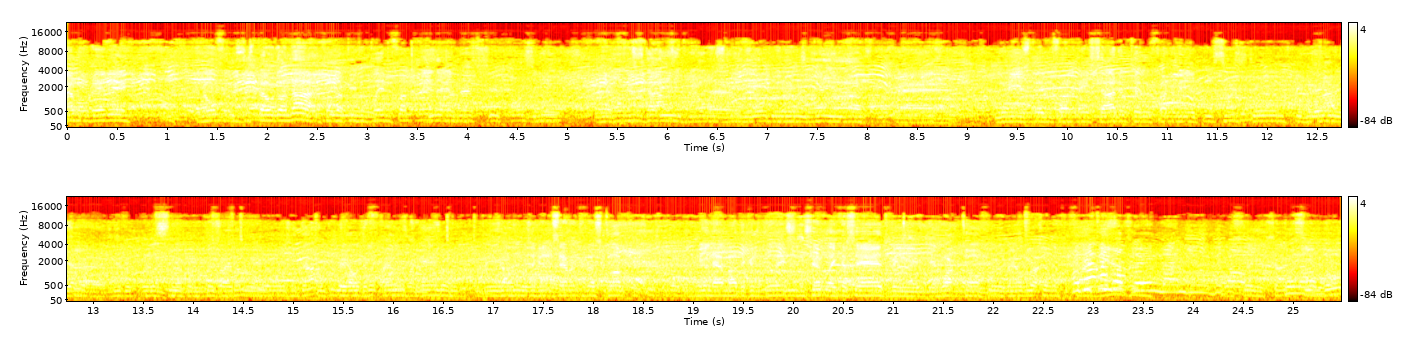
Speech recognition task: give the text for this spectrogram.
him already, and hopefully we just build on that. If other people play in front of me, then you know, we always adapted. We always made it. Uh, Louise played in front of me, Sadio played in front of me. Sadio's a great servant to this club. Me and him had a good relationship, like I said. We, we worked off really well each other. Have you ever playing Man U without Ronaldo?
